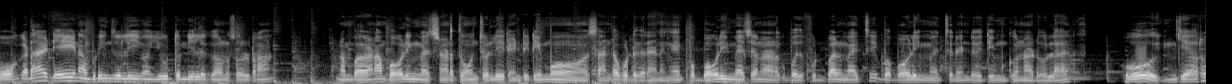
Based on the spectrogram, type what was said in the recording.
போகடா டேன் அப்படின்னு சொல்லி இவன் யூ டுவெண்ட்டியில் இருக்கவனு சொல்கிறான் நம்ம வேணால் பவுலிங் மேட்ச் நடத்துவோம்னு சொல்லி ரெண்டு டீமும் சண்டை போட்டுக்கிறானுங்க. இப்போ பவுலிங் மேட்ச்லாம் நடக்க போகுது? ஃபுட்பால் மேட்ச் இப்போ பவுலிங் மேட்ச் ரெண்டு டீமுக்கும் நடுவில். ஓ இங்கே யாரோ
